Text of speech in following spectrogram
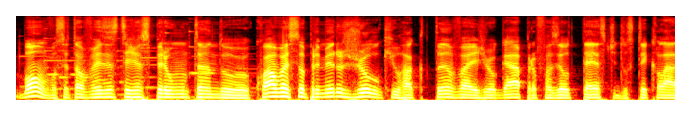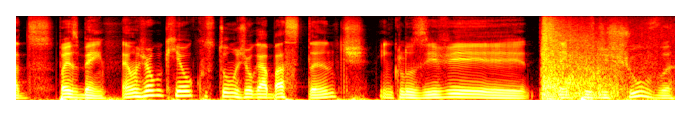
Bom, você talvez esteja se perguntando qual vai ser o primeiro jogo que o Hakutan vai jogar para fazer o teste dos teclados. Pois bem, é um jogo que eu costumo jogar bastante, inclusive tempos de chuva,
